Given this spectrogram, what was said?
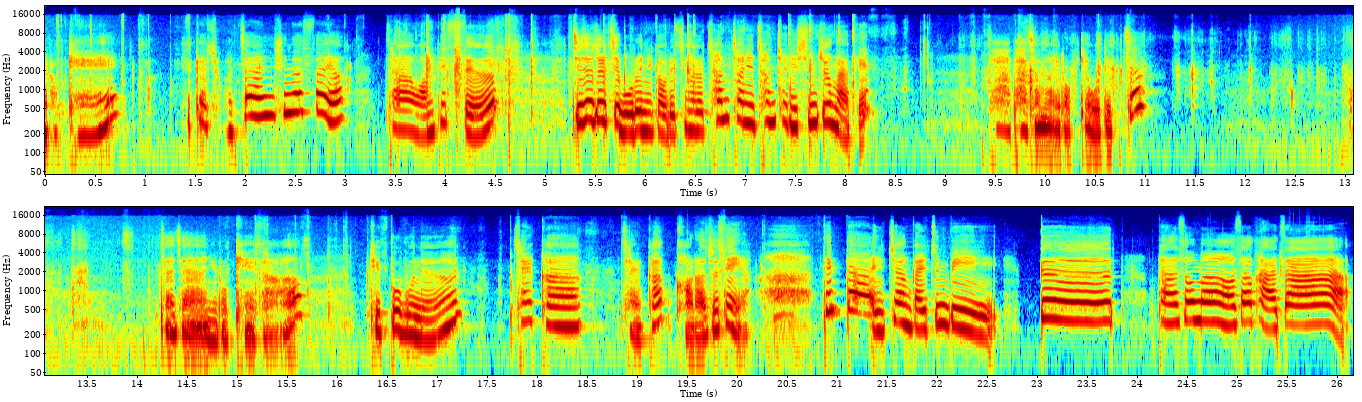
이렇게 신겨주고. 짠! 신었어요. 자 원피스. 찢어질지 모르니까 우리 친구들 천천히 천천히 신중하게. 자 다정아 이렇게 옷 입자 짜잔 이렇게 해서 뒷부분은 찰칵 찰칵 걸어주세요 됐다 유치원 갈 준비 끝 다솜아 어서 가자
